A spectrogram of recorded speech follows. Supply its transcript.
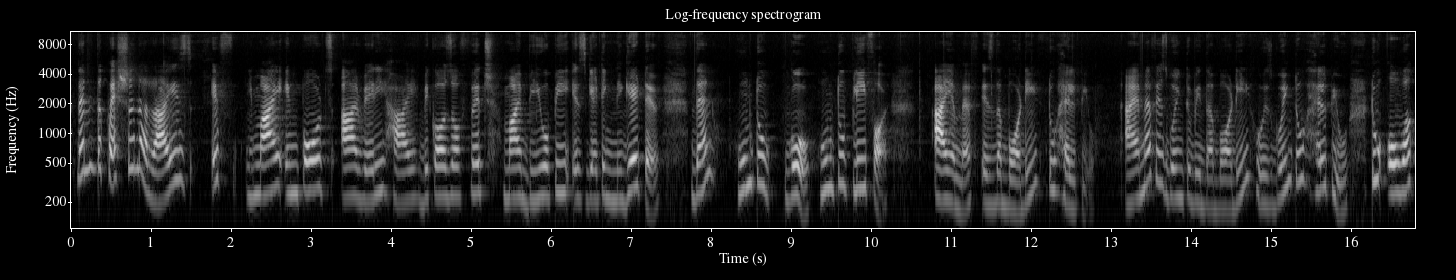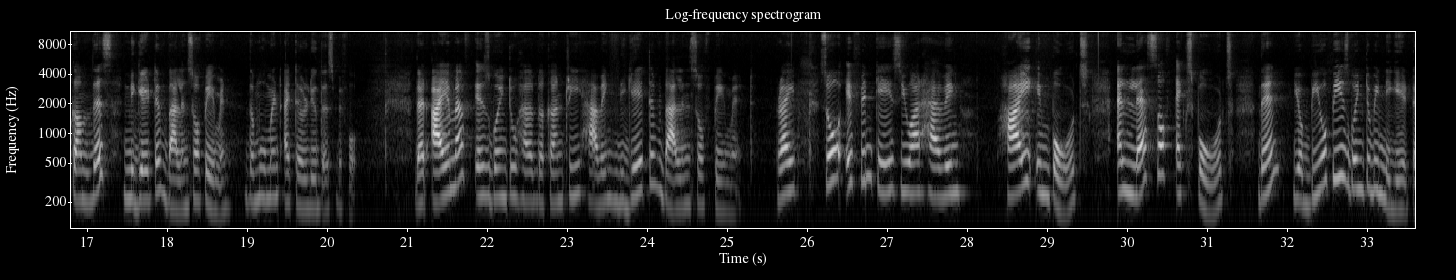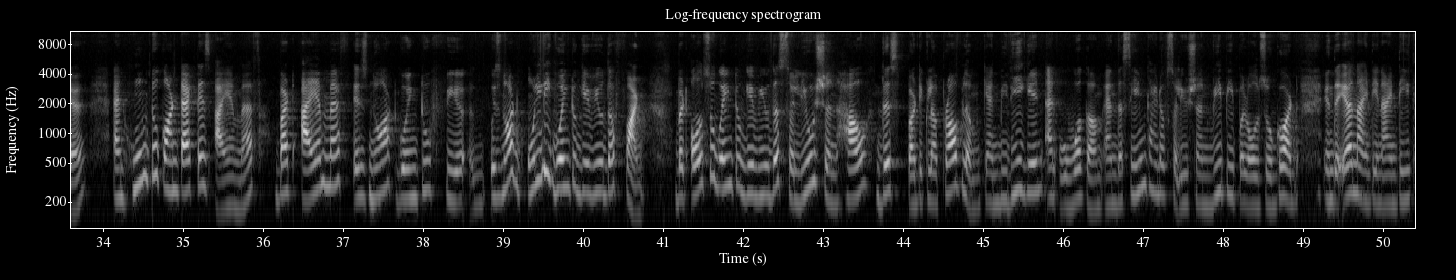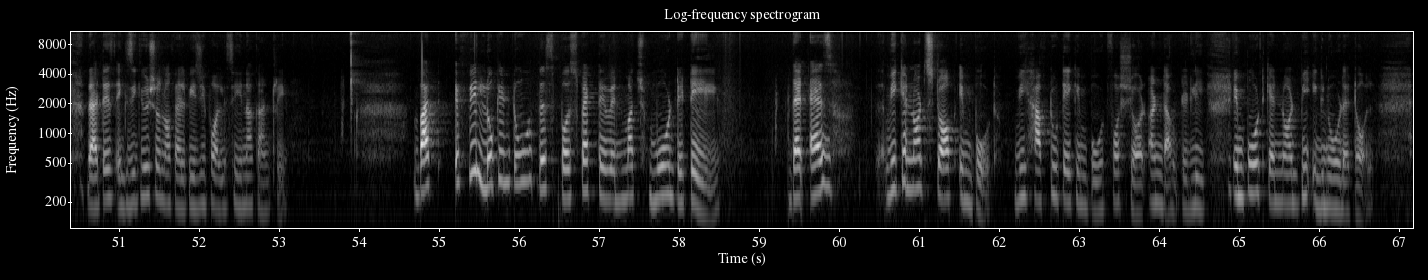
Then the question arises if my imports are very high because of which my BOP is getting negative, then whom to go, whom to plea for? IMF is the body to help you. IMF is going to be the body who is going to help you to overcome this negative balance of payment. The moment I told you this before that IMF is going to help the country having negative balance of payment, right? So, if in case you are having high imports and less of exports, then your BOP is going to be negative and whom to contact is IMF, but IMF is not going to fear, is not only going to give you the fund, but also going to give you the solution how this particular problem can be regained and overcome and the same kind of solution we people also got in the year 1990 that is execution of LPG policy in our country. But if we look into this perspective in much more detail that as we cannot stop import we have to take import for sure undoubtedly. Import cannot be ignored at all.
